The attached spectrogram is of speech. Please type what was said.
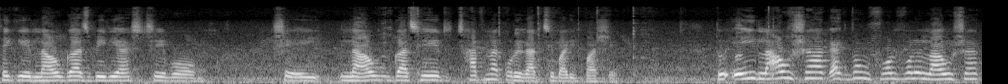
থেকে লাউ গাছ বেরিয়ে আসছে এবং সেই লাউ গাছের ছাদনা করে রাখছে বাড়ির পাশে। তো এই লাউ শাক একদম ফল ফলে লাউ শাক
